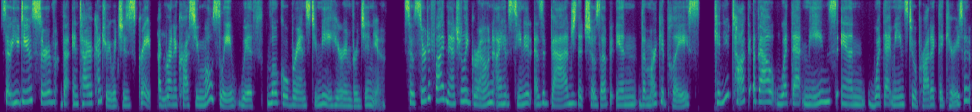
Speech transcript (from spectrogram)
So you do serve the entire country, which is great. I've mm-hmm. run across you mostly with local brands to me here in Virginia. So certified naturally grown, I have seen it as a badge that shows up in the marketplace. Can you talk about what that means and what that means to a product that carries it?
